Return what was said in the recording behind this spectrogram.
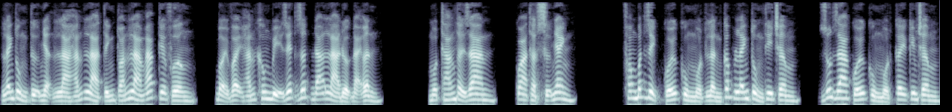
Lãnh Tùng tự nhận là hắn là tính toán làm ác kia phương, bởi vậy hắn không bị giết rất đã là được đại ân. Một tháng thời gian, qua thật sự nhanh. Phong bất dịch cuối cùng một lần cấp Lãnh Tùng thi châm, rút ra cuối cùng một cây kim châm,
